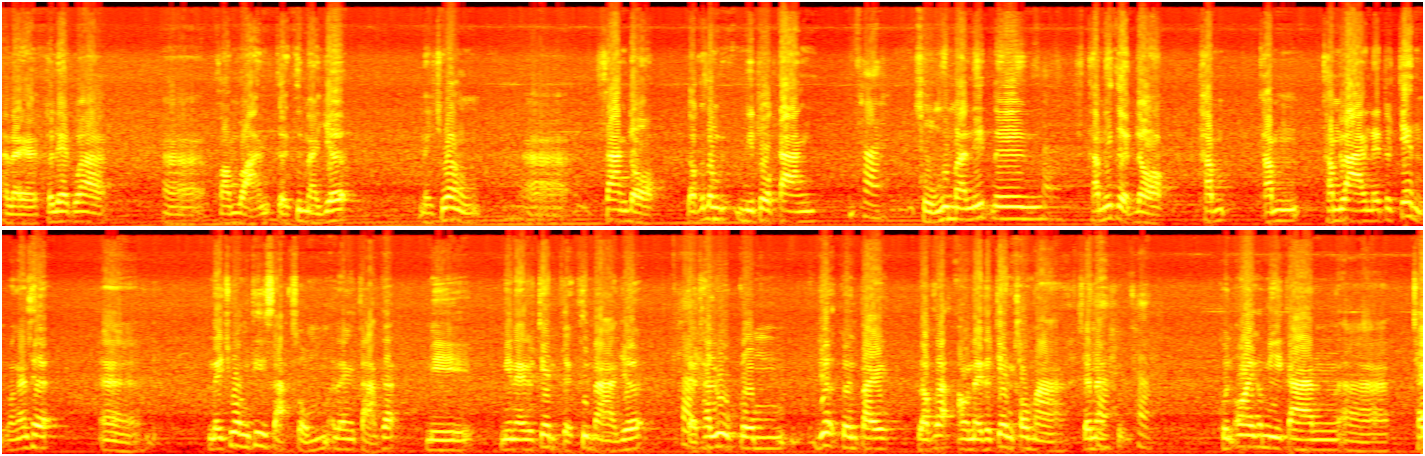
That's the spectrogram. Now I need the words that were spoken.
อะไรเขาเรียกว่าอ่า ความหวานเกิดขึ้นมาเยอะในช่วงอ่าสร้างดอก เราก็ต้องมีตัวกลางค่ะสูงขึ้นมานิดนึงค่ะทำให้เกิดดอกทำทำทำลายไนโตรเจนว่างั้นเถอะเอ่อในช่วงที่สะสมอะไรต่างๆก็มีมีไนโตรเจนเกิดขึ้นมาเยอะค่ะแต่ถ้าลูกกลมเยอะเกินไป เราก็เอาไนโตรเจนเข้ามาใช่ไหมค่ะค่ะคุณอ้อยก็มีการอ่าใช้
